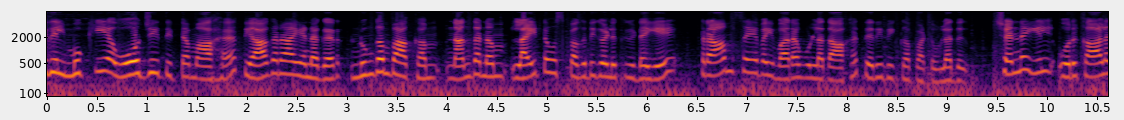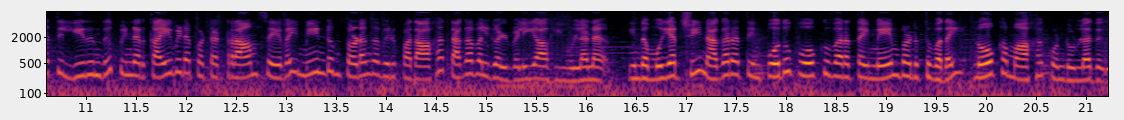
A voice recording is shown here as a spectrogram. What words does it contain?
இதில் முக்கிய ஓஜி திட்டமாக தியாகராய நகர் நுங்கம்பாக்கம் நந்தனம் லைட் ஹவுஸ் பகுதிகளுக்கு இடையே டிராம் சேவை வரவுள்ளதாக தெரிவிக்கப்பட்டுள்ளது. சென்னையில் ஒரு காலத்தில் இருந்து பின்னர் கைவிடப்பட்ட டிராம் சேவை மீண்டும் தொடங்கவிருப்பதாக தகவல்கள் வெளியாகியுள்ளன. இந்த முயற்சி நகரத்தின் பொது போக்குவரத்தை மேம்படுத்துவதை நோக்கமாக கொண்டுள்ளது.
